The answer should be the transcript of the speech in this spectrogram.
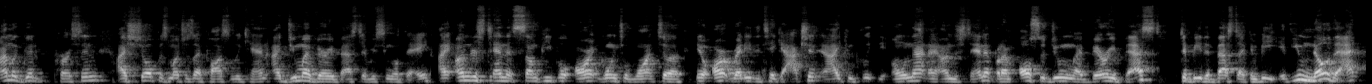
I'm a good person. I show up as much as I possibly can. I do my very best every single day. I understand that some people aren't going to want to, you know, aren't ready to take action. And I completely own that. And I understand it. But I'm also doing my very best to be the best I can be. If you know that,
